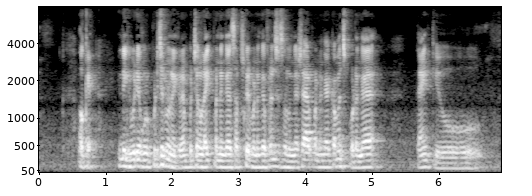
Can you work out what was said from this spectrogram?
ஓகே இன்றைக்கி வீடியோ உங்களுக்கு பிடிச்சிருக்கும் நினைக்கிறேன். பிடிச்சவங்க லைக் பண்ணுங்கள் சப்ஸ்கிரைப் பண்ணுங்கள் ஃப்ரெண்ட்ஸ் சொல்லுங்கள் ஷேர் பண்ணுங்கள் கமெண்ட்ஸ் Thank you.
